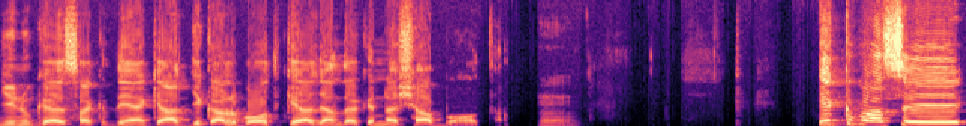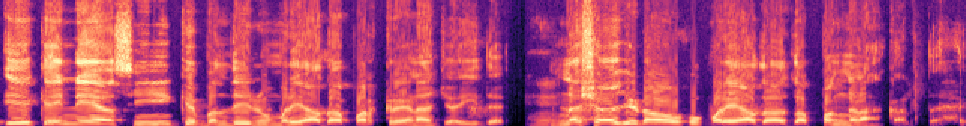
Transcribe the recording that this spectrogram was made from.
ਜਿਹਨੂੰ ਕਹਿ ਸਕਦੇ ਆ ਕਿ ਅੱਜ ਕੱਲ ਬਹੁਤ ਕਿਹਾ ਜਾਂਦਾ ਕਿ ਨਸ਼ਾ ਬਹੁਤ ਆ। ਹੂੰ। ਇੱਕ ਪਾਸੇ ਇਹ ਕਹਿੰਨੇ ਆ ਅਸੀਂ ਕਿ ਬੰਦੇ ਨੂੰ ਮਰਿਆਦਾ ਪਰਕ ਰਹਿਣਾ ਚਾਹੀਦਾ। ਨਸ਼ਾ ਜਿਹੜਾ ਉਹ ਮਰਿਆਦਾ ਦਾ ਭੰਗਣਾ ਕਰਦਾ ਹੈ।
